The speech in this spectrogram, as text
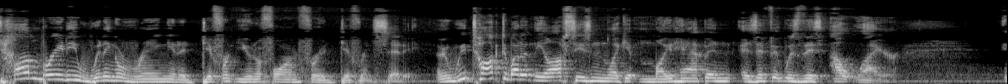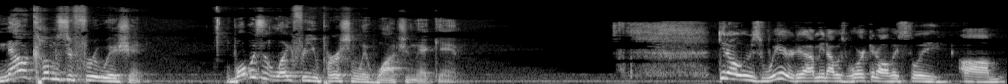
Tom Brady winning a ring in a different uniform for a different city. I mean, we talked about it in the offseason like it might happen as if it was this outlier. And now it comes to fruition. What was it like for you personally watching that game? you know, it was weird. I mean, I was working obviously um,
